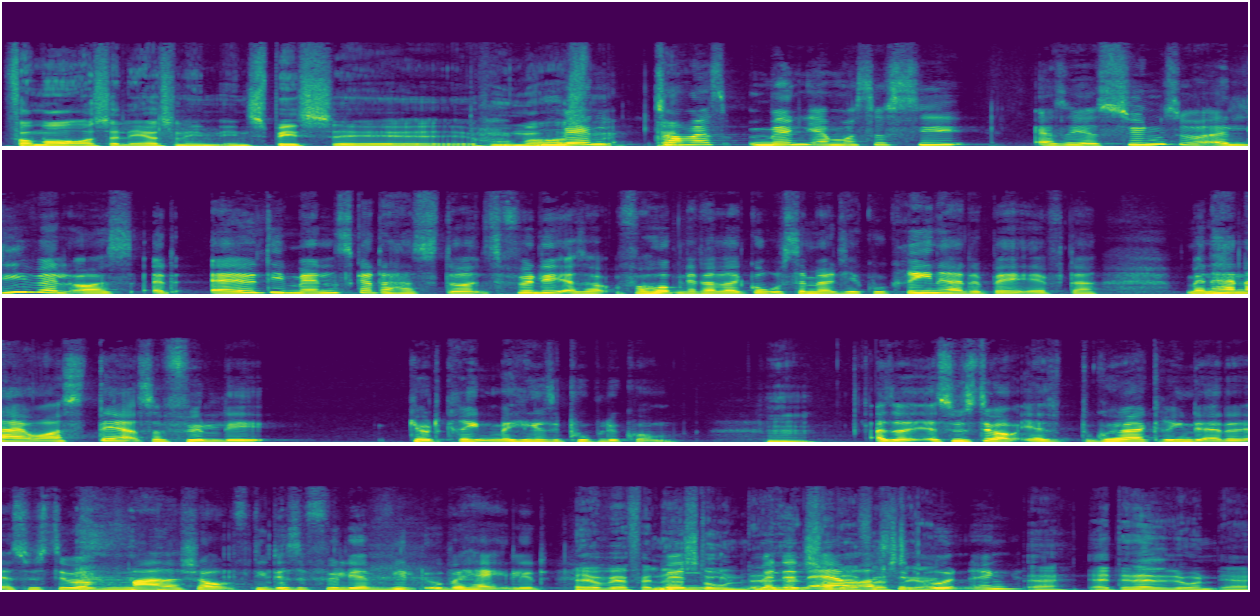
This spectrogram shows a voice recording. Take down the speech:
formår også at lave sådan en, en spids øh, humor også. Men, Thomas, men jeg må så sige, altså jeg synes jo alligevel også, at alle de mennesker, der har stået, selvfølgelig, altså forhåbentlig har der været god stemme, at de har kunne grine af det bagefter, men han har jo også der selvfølgelig gjort grin med hele sit publikum. Mm. Altså, jeg synes, det var, jeg, du kan høre, jeg grinede af det. Jeg synes, det var meget sjovt, fordi det selvfølgelig er vildt ubehageligt. Ja, jeg var ved at falde ned af stolen, da Men den så er også lidt gang. ond, ikke? Ja, ja, den er lidt ond, ja.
